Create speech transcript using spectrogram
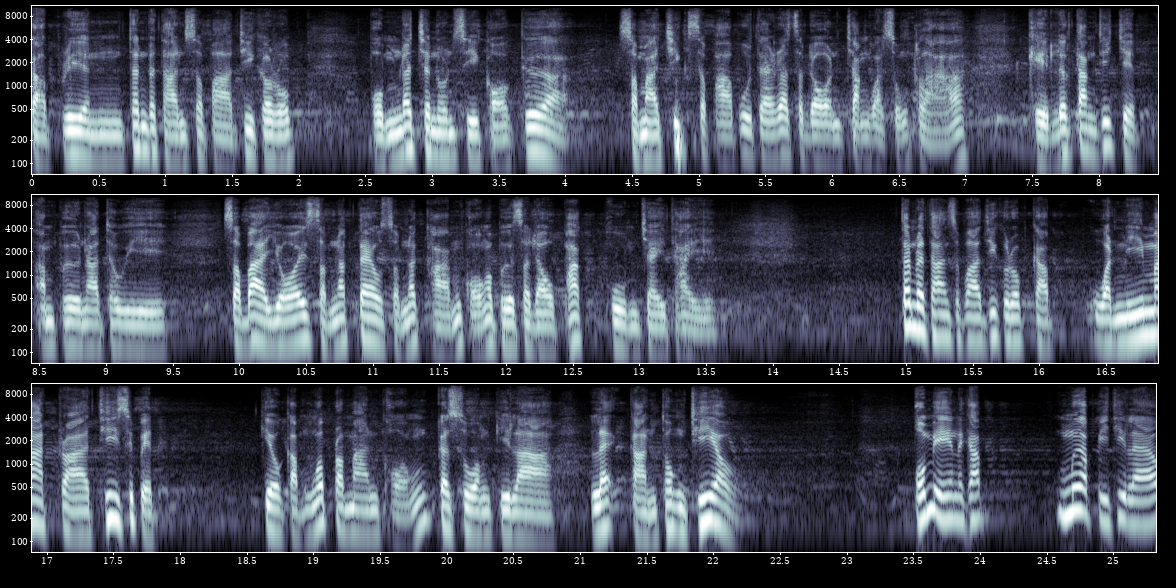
กับเรียนท่านประธานสภาที่เคารพ ผมนัชนนท์ศรีก่อเกื้อ สมาชิกสภาผู้แทนราษฎรจังหวัดสงขลา เขตเลือกตั้งที่ 7 อำเภอนาทวี สบ้าย้อย สำนักแต้ว สำนักขามของอำเภอสะเดาพักภูมิใจไทย ท่านประธานสภาที่เคารพครับวันนี้มาตราที่ 11 เกี่ยวกับงบประมาณของกระทรวงกีฬาและการท่องเที่ยว ผมเองนะครับเมื่อปีที่แล้ว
